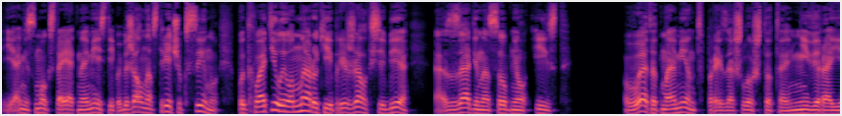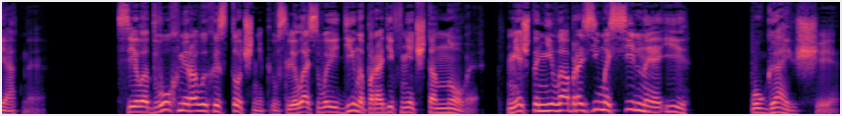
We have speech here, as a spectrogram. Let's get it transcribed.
Я не смог стоять на месте и побежал навстречу к сыну, подхватил его на руки и прижал к себе, а сзади нас обнял Ист. В этот момент произошло что-то невероятное. Сила двух мировых источников слилась воедино, породив нечто новое, нечто невообразимо сильное и пугающее.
